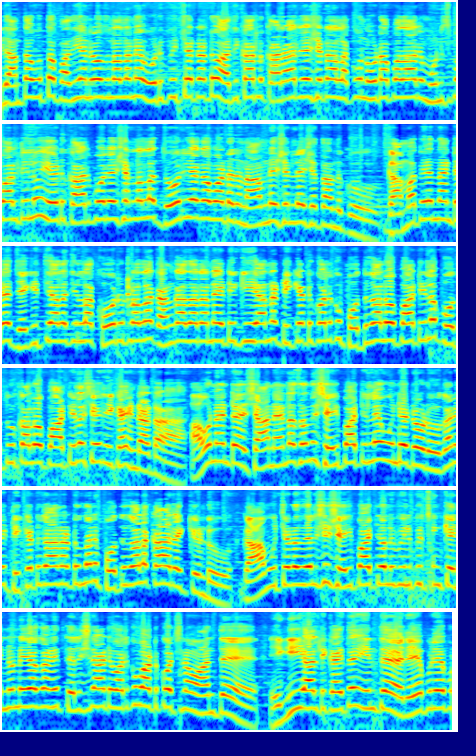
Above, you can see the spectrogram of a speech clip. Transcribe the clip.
ఇదంతా ఉత్త పదిహేను రోజులలోనే ఓడిపించేటట్టు అధికారులు ఖరారు చేసేటాలకు నూట పదహారు మున్సిపాలిటీలు ఏడు కార్పొరేషన్లలో జోరుగా పడ్డారు నామినేషన్లు వేసేటందుకు. గమ్మతేందంటే జగిత్యాల జిల్లా కోరుట్లలో గంగాధర్ అనేటికి అన్న టికెట్ కొరకు పొద్దుగాలో పార్టీలో పొద్దుగాలో పార్టీలో షేరికైండట అవునంటే షానేళ్ళ సంది షెయి పార్టీలే ఉండేటోడు కానీ టికెట్ కానట్టుందని పొద్దుగాల కారు ఎక్కిండు గాముచ్చట తెలిసి షెయి పార్టీలు పిలిపించి ఇంకెన్నున్నాయో కానీ తెలిసినాటి వరకు పట్టుకొచ్చినాం అంతే. ఇగియాల్టికైతే ఇంతే. రేపు రేపు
